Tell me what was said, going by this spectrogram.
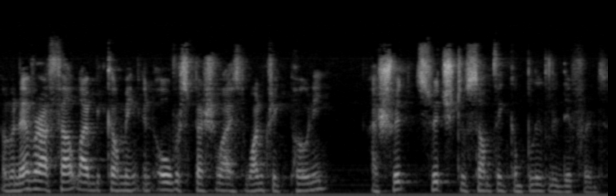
And whenever I felt like becoming an over-specialized one-trick pony, I should switch to something completely different.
